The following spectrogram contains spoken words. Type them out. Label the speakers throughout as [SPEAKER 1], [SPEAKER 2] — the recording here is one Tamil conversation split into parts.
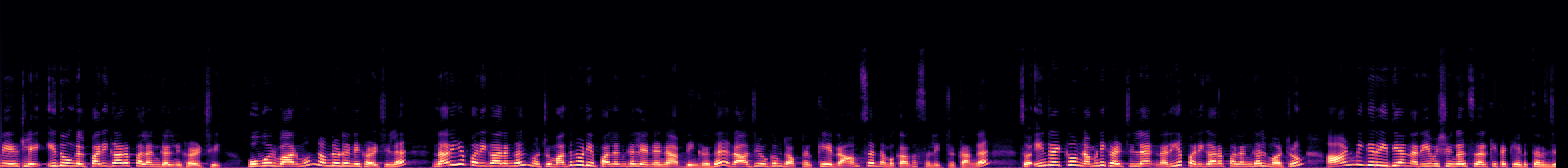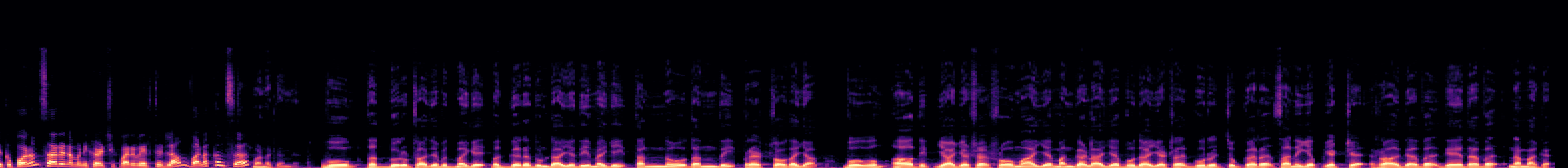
[SPEAKER 1] வணக்கம் நேர்களே இது உங்கள் பரிகார பலன்கள் நிகழ்ச்சி. ஒவ்வொரு வாரமும் நம்மளோட நிகழ்ச்சியில நிறைய பரிகாரங்கள் மற்றும் அதனுடைய பலன்கள் என்னென்ன அப்படிங்கறத ராஜயோகம் டாக்டர் கே. ராம் சார் நமக்காக சொல்லிட்டு இருக்காங்க ஸோ இன்றைக்கும் நம்ம நிகழ்ச்சியில நிறைய பரிகார பலன்கள் மற்றும் ஆன்மீக ரீதியா நிறைய விஷயங்கள் சார் கிட்ட கேட்டு தெரிஞ்சுக்க போறோம். சார் நம்ம நிகழ்ச்சிக்கு வரவேற்றுடலாம் வணக்கம் சார்
[SPEAKER 2] வணக்கம் ஓம் தத்புருஷாய வித்மகே வக்கரதுண்டாய தீமகி தன்னோ தந்தி பிரச்சோதயாத் பூவும் ஆதித்யாயஷ சோமாய மங்களாய புதயஷ குரு சுக்கர சனியப் யட்ச ராகவ கேதவ நமக.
